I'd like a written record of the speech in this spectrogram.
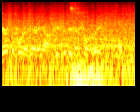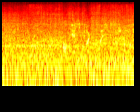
Air support is heading up. He should be there shortly. Air support request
